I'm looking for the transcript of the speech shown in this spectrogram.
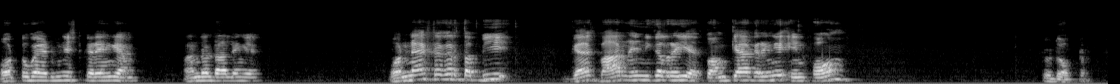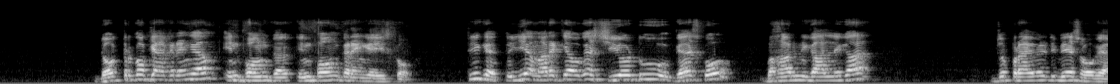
टू को एडमिनिस्ट करेंगे हम। अंदर डालेंगे। और नेक्स्ट अगर तब भी गैस बाहर नहीं निकल रही है तो हम क्या करेंगे? इन्फॉर्म टू डॉक्टर डॉक्टर को क्या करेंगे हम? इन्फॉर्म कर इन्फॉर्म करेंगे इसको। ठीक है तो ये हमारा क्या हो गया? सीओ टू गैस को बाहर निकालने का जो प्राइवेट बेस हो गया।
